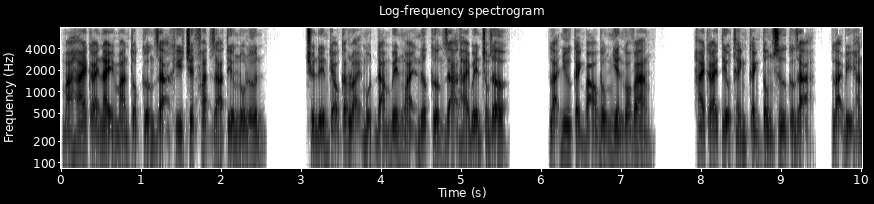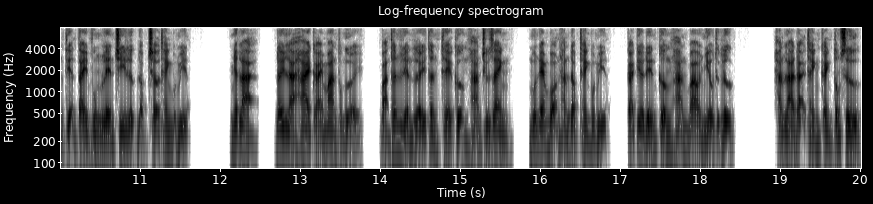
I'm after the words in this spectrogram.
Mà hai cái này man tộc cường giả khi chết phát ra tiếng nổ lớn chuyển đến kẹo các loại một đám bên ngoài nước cường giả hai bên trong giờ. Lại như cảnh báo đông nhiên gõ vang. Hai cái tiểu thành cảnh tông sư cường giả lại bị hắn tiện tay vung lên chi lực đập trở thành một mịn. Nhất là, đây là hai cái man tộc người, bản thân liền lấy thân thể cường hãn chứ danh, muốn đem bọn hắn đập thành một mịn, cái kia đến cường hãn bao nhiêu thực lực. Hắn là đại thành cảnh tông sư,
